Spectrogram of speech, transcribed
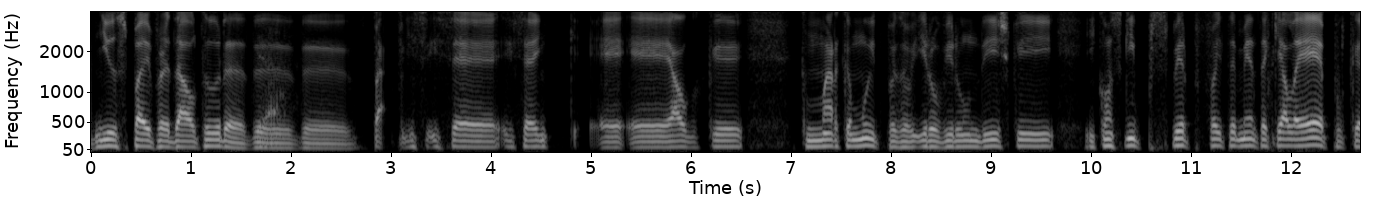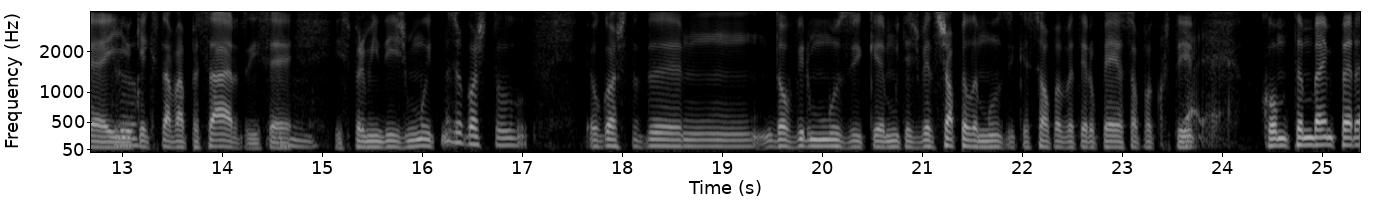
de newspaper da altura. De, de- pá, isso, isso é, isso é, é, é algo que, que me marca muito. Depois ir ouvir um disco e, e conseguir perceber perfeitamente aquela época e True. o que é que estava a passar. Isso, é, isso para mim diz muito. Mas eu gosto. Eu gosto de, hum, de ouvir música, muitas vezes só pela música, só para bater o pé, só para curtir, como também para,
